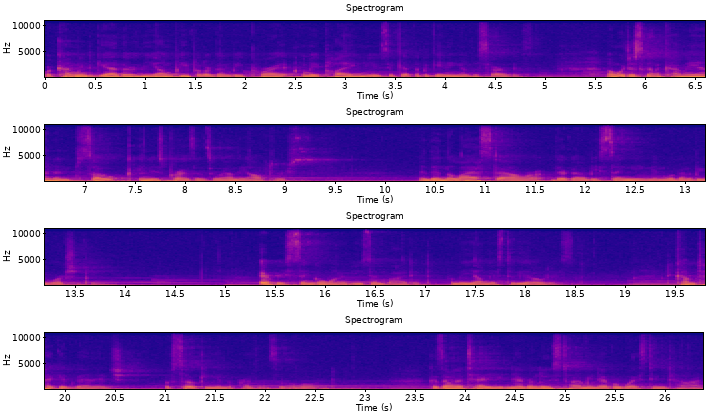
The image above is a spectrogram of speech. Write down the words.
We're coming together. The young people are going to be, pray, going to be playing music at the beginning of the service. And we're just going to come in and soak in his presence around the altars. And then the last hour, they're going to be singing and we're going to be worshiping. Every single one of you is invited, from the youngest to the oldest, to come take advantage of soaking in the presence of the Lord. Because I'm going to tell you, you never lose time. You're never wasting time.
